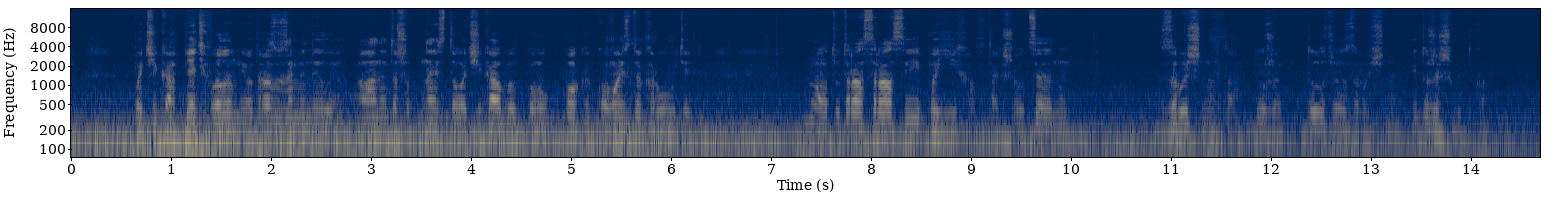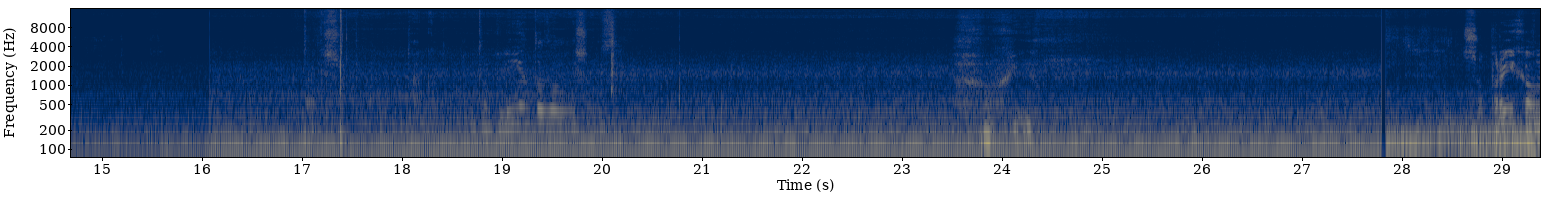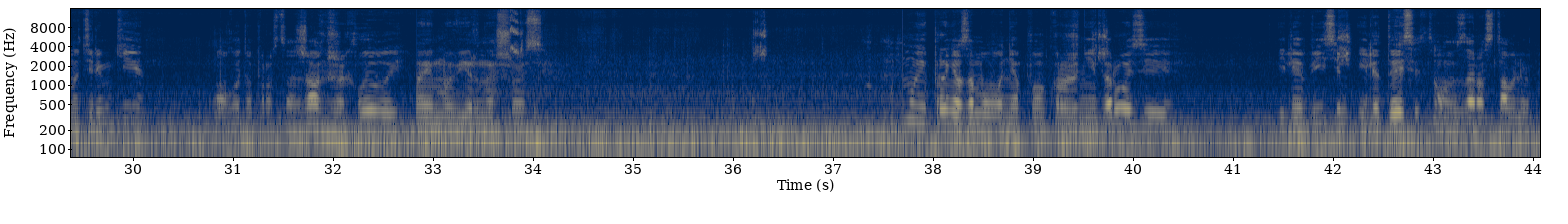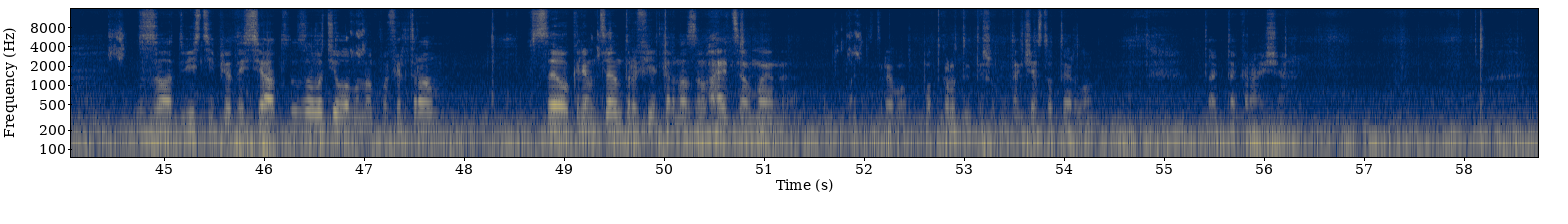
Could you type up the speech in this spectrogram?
почекав 5 хвилин і одразу замінили. А не то, щоб на СТО чекав би, поки когось докрутять. Ну, а тут раз-раз і поїхав. Так що це ну, зручно, так, дуже, дуже зручно і дуже швидко. Так що, так. До клієнта залишилось. Що, приїхав на теремки. Погода просто жах жахливий. Неймовірне щось. Ну і прийняв замовлення по окружній дорозі. Ілі 8, ілі 10. Ну, зараз ставлю за 250. Залетіло воно по фільтрам. Все окрім центру, фільтр називається в мене. Так, треба подкрутити, щоб не так часто терло. Так, так краще.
